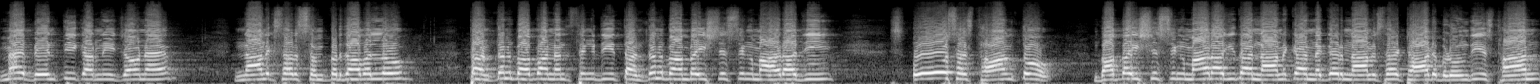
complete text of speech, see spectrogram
ਮੈਂ ਬੇਨਤੀ ਕਰਨੀ ਚਾਹੁੰਦਾ ਨਾਨਕ ਸਰ ਸੰਪਰਦਾ ਵੱਲੋਂ ਧੰਨ ਧੰਨ ਬਾਬਾ ਆਨੰਦ ਸਿੰਘ ਜੀ, ਧੰਨ ਧੰਨ ਬਾਬਾ ਈਸ਼ਰ ਸਿੰਘ ਮਹਾਰਾਜ ਜੀ। ਉਸ ਸਥਾਨ ਤੋਂ ਬਾਬਾ ਈਸ਼ਰ ਸਿੰਘ ਮਹਾਰਾਜ ਜੀ ਦਾ ਨਾਨਕਾ ਨਗਰ ਨਾਨਕਸਰ ਠਾੜ ਬੜੋਂਦੀ ਸਥਾਨ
